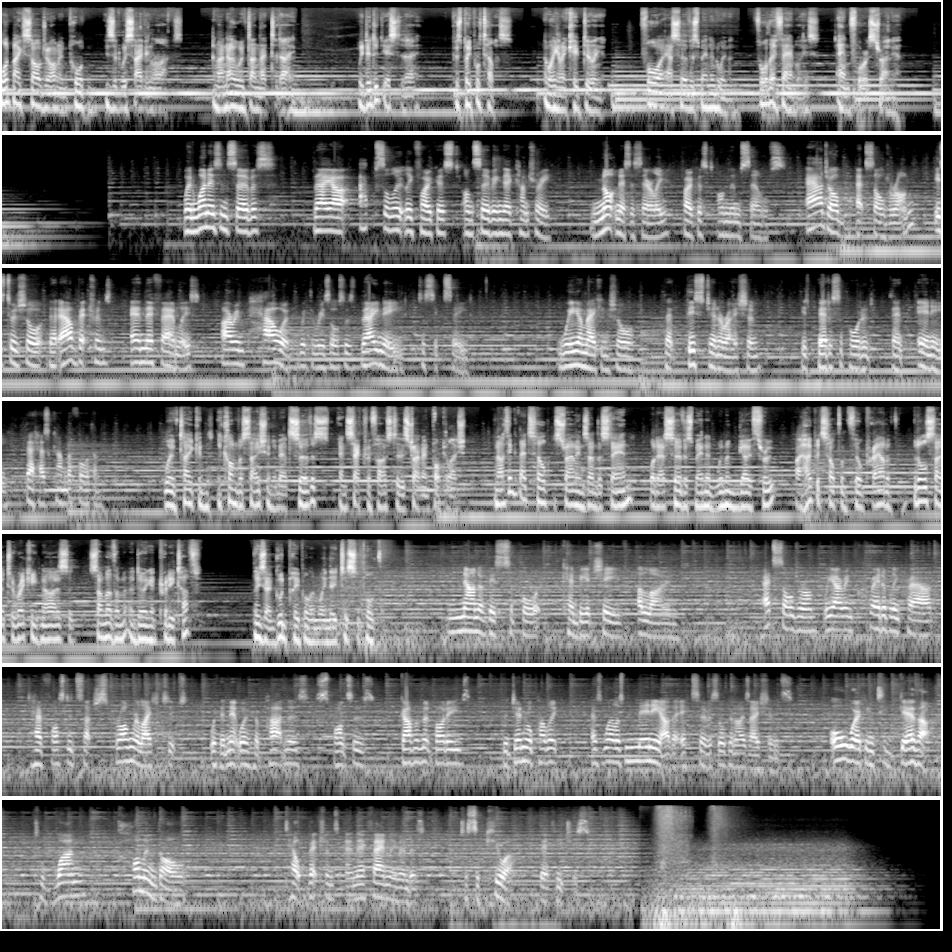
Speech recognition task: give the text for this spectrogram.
What makes Soldier On important is that we're saving lives. And I know we've done that today. We did it yesterday because people tell us, and we're going to keep doing it for our servicemen and women, for their families, and for Australia. When one is in service, they are absolutely focused on serving their country, not necessarily focused on themselves. Our job at Soldier On is to ensure that our veterans and their families are empowered with the resources they need to succeed. We are making sure that this generation is better supported than any that has come before them. We've taken the conversation about service and sacrifice to the Australian population. And I think that's helped Australians understand what our servicemen and women go through. I hope it's helped them feel proud of them, but also to recognise that some of them are doing it pretty tough. These are good people and we need to support them. None of this support can be achieved alone. At Soldier On, we are incredibly proud to have fostered such strong relationships with a network of partners, sponsors, government bodies, the general public, as well as many other ex-service organisations, all working together to one common goal to help veterans and their family members to secure their futures.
